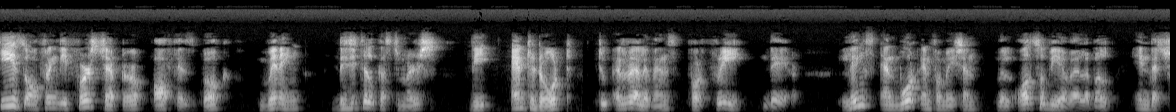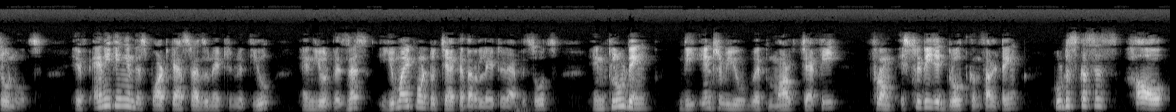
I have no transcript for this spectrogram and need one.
He is offering the first chapter of his book, Winning Digital Customers The Antidote to Irrelevance, for free there. Links and more information will also be available in the show notes. If anything in this podcast resonated with you and your business, you might want to check other related episodes, including the interview with Mark Jaffe from Strategic Growth Consulting, who discusses how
